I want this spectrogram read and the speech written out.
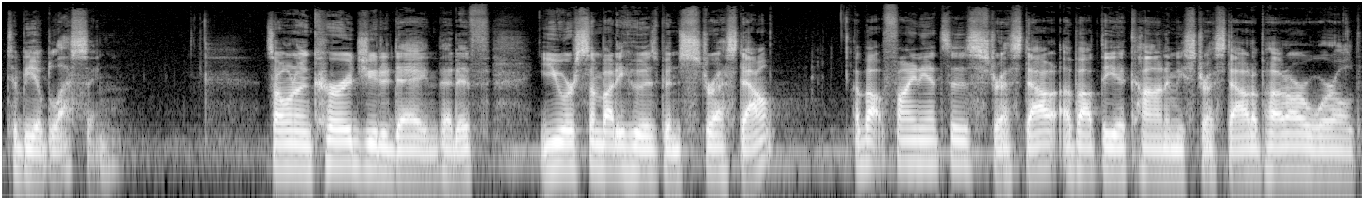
to be a blessing. So I want to encourage you today that if you are somebody who has been stressed out about finances, stressed out about the economy, stressed out about our world,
